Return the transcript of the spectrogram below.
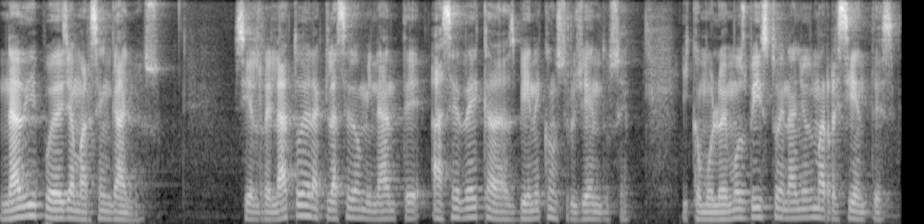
Nadie puede llamarse engaños. Si el relato de la clase dominante hace décadas viene construyéndose, y como lo hemos visto en años más recientes,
